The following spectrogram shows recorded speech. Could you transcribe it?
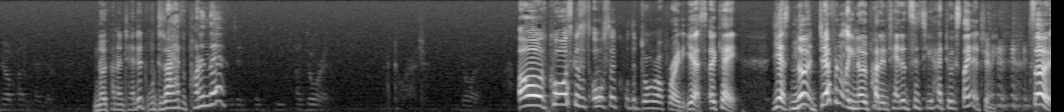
No pun intended. No pun intended? Did I have a pun in there? It, it, adore it. Adore it. Adore it. Oh, of course, because it's also called the door operator. Yes, okay. Yes, no, definitely no pun intended since you had to explain it to me. so,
